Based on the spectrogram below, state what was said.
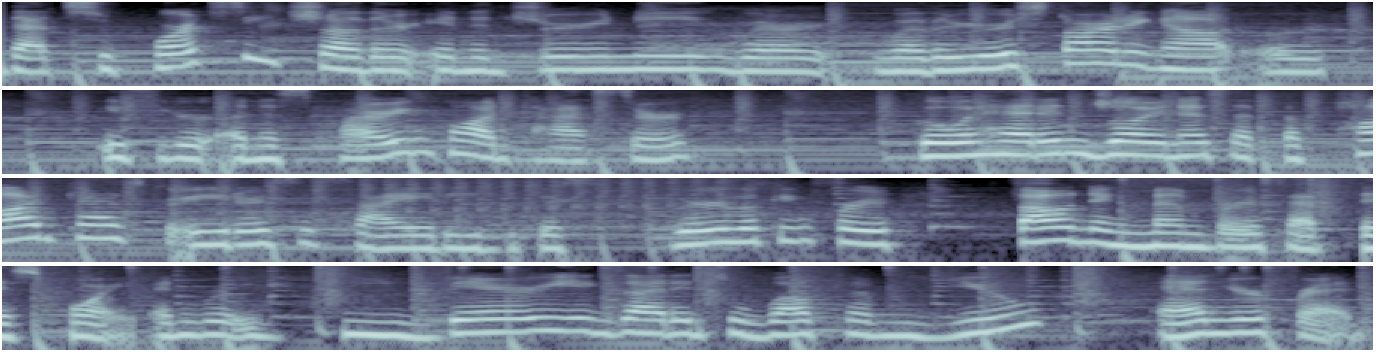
that supports each other in a journey where whether you're starting out or if you're an aspiring podcaster, go ahead and join us at the Podcast Creator Society because we're looking for founding members at this point and we'll be very excited to welcome you and your friends.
